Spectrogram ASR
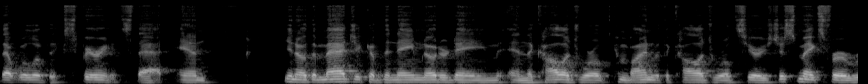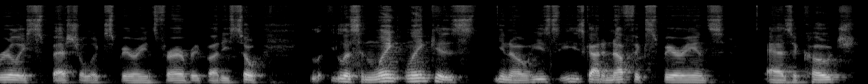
that will have experienced that. And, you know, the magic of the name Notre Dame and the College World combined with the College World Series just makes for a really special experience for everybody. So, listen, Link Link is, you know, he's he's got enough experience as a coach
